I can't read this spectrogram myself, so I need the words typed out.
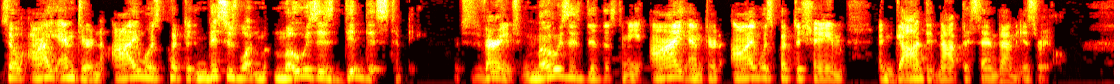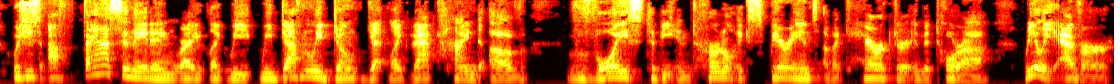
So I entered, and I was put to. And this is what Moses did this to me which is very interesting. Moses did this to me. I entered, I was put to shame, and God did not descend on Israel. Which is a fascinating, right? Like we we definitely don't get like that kind of voice to the internal experience of a character in the Torah, really ever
